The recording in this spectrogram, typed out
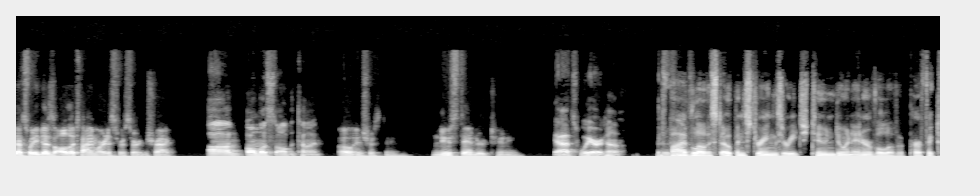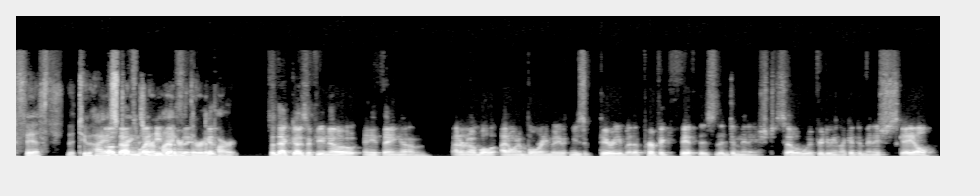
That's what he does all the time, or just for a certain track. Um, almost all the time. Oh, interesting. New standard tuning. Yeah, it's weird, huh? The Is five it? lowest open strings are each tuned to an interval of a perfect fifth. The two highest that's strings are a minor third apart. So that goes if you know anything. Um, I don't know. Well, I don't want to bore anybody with music theory, but a perfect fifth is the diminished. So if you're doing like a diminished scale,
